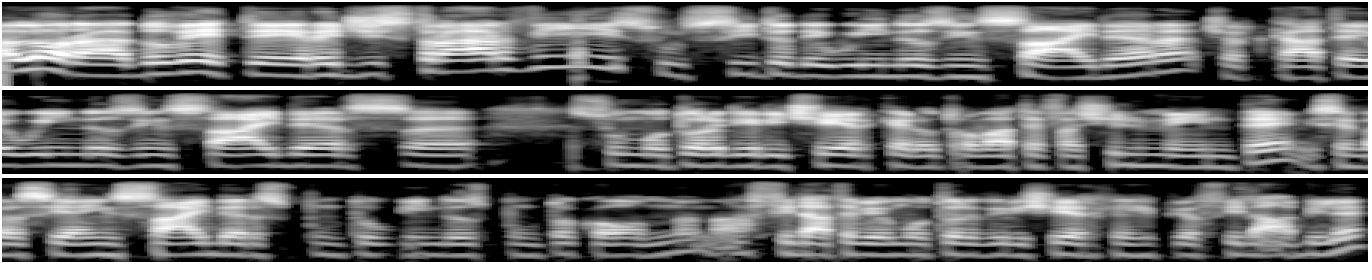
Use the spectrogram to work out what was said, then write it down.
Allora, dovete registrarvi sul sito di Windows Insider, cercate Windows Insiders eh, su un motore di ricerca e lo trovate facilmente, mi sembra sia insiders.windows.com, ma affidatevi a un motore di ricerca che è più affidabile.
